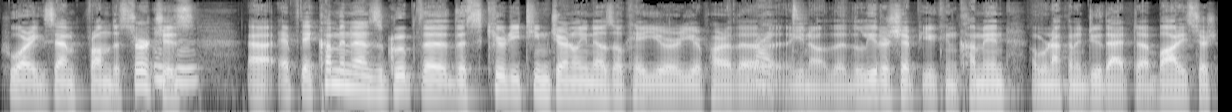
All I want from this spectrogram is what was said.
who are exempt from the searches. Mm-hmm. Uh, if they come in as a group, the, the security team generally knows, okay, you're you're part of the right. you know the, the, leadership. You can come in, and we're not going to do that uh, body search.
